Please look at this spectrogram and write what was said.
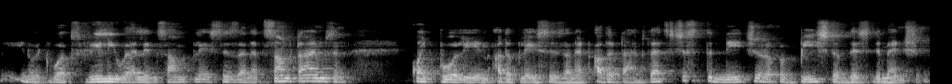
You know, it works really well in some places and at some times, and quite poorly in other places and at other times. That's just the nature of a beast of this dimension.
